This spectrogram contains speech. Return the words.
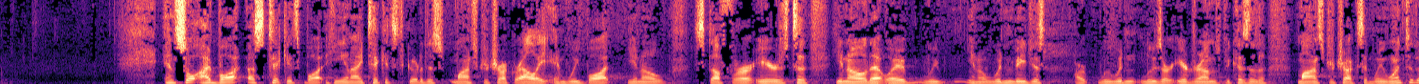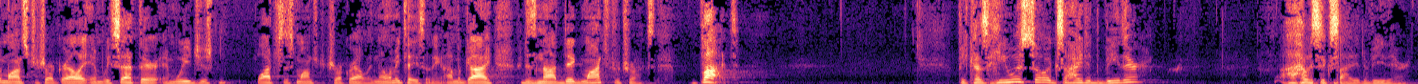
And so I bought us tickets, bought he and I tickets to go to this monster truck rally, and we bought, you know, stuff for our ears to, you know, that way we, you know, wouldn't be just, our, we wouldn't lose our eardrums because of the monster trucks. And we went to the monster truck rally, and we sat there, and we just watched this monster truck rally. Now, let me tell you something. I'm a guy who does not dig monster trucks. But because he was so excited to be there, I was excited to be there.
